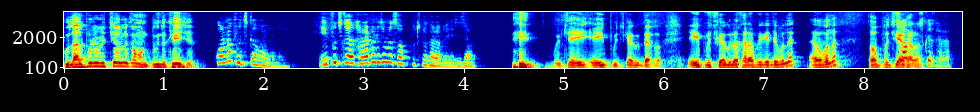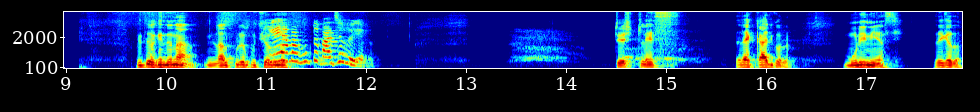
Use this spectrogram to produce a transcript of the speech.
লালপুরের ফুচকাগুলো কেমন? তুমি তো খেয়েছো? কোনো ফুচকা ভালো নয়। এই ফুচকা খারাপ হয়েছে বলে সব ফুচকা খারাপ হয়ে গেছে যাও। বলছে এই এই ফুচকাগুলো দেখো এই ফুচকাগুলো খারাপ হয়ে গেছে বলে? এবার বলো সব ফুচকা খারাপ। বুঝতে পারো? কিন্তু না লালপুরের ফুচকাগুলো আমার মুখটা বাজে হয়ে গেল। টেস্টলেস তাহলে এক কাজ করো মুড়ি নিয়ে আসছি দেখে তো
